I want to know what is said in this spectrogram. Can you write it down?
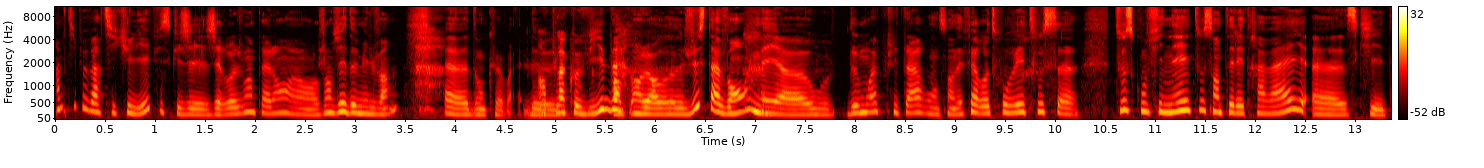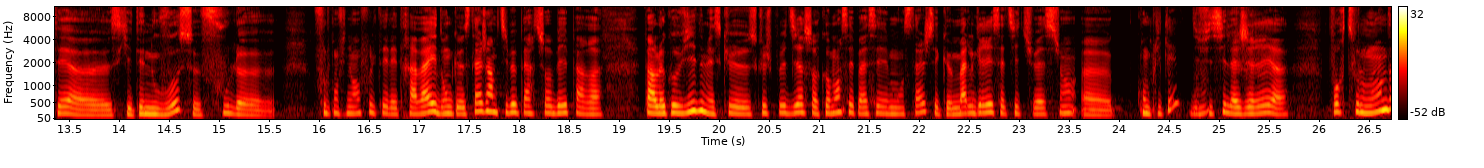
un petit peu particulier puisque j'ai rejoint Talent en janvier 2020. Euh, donc, euh, en plein Covid Juste avant, mais deux mois plus tard, on s'en est fait retrouver tous, tous confinés, tous en télétravail, ce, qui était, ce qui était nouveau, ce full, full confinement, full télétravail. Donc stage un petit peu perturbé par, par le Covid, mais ce que, ce que je peux dire sur comment s'est passé mon stage, c'est que malgré cette situation compliquée, mmh. difficile à gérer pour tout le monde.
